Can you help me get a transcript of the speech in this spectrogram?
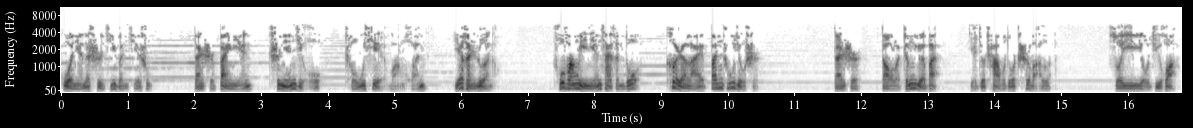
过年的事基本结束，但是拜年、吃年酒、酬谢往还也很热闹。厨房里年菜很多，客人来搬出就是。但是到了正月半，也就差不多吃完了。所以有句话：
